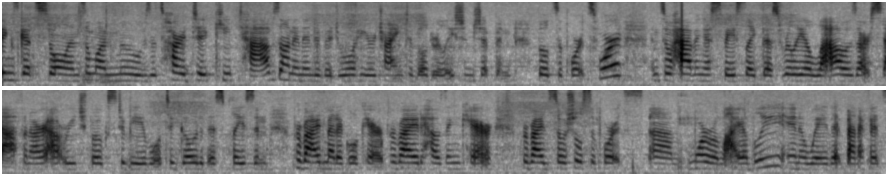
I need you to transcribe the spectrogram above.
things get stolen, someone moves. It's hard to keep tabs on an individual who you're trying to build relationship and build supports for. And so having a space like this really allows our staff and our outreach folks to be able to go to this place and provide medical care, provide housing care, provide social supports um, more reliably in a way that benefits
